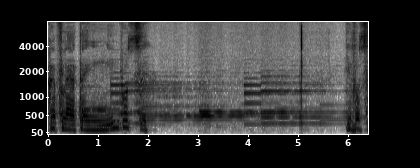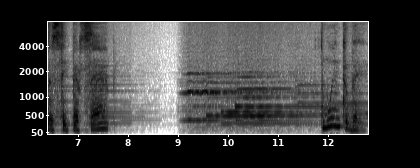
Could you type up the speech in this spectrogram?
refletem em você. E você se percebe muito bem.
